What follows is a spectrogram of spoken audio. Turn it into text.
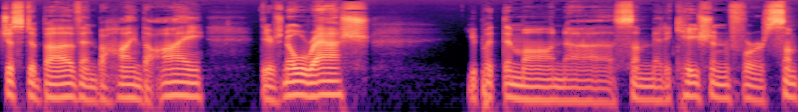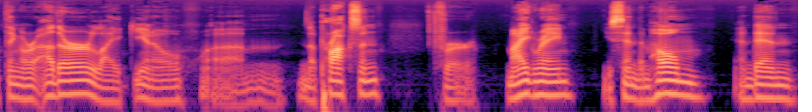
just above and behind the eye. There's no rash. You put them on uh, some medication for something or other, like, you know, um, naproxen for migraine. You send them home, and then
